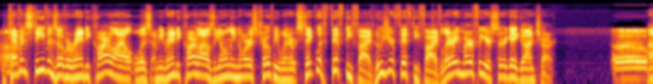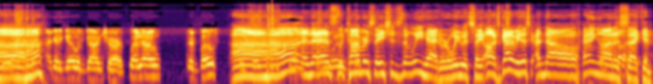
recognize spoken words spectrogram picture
Uh, Kevin Stevens over Randy Carlyle was, I mean, Randy Carlyle's the only Norris Trophy winner. Stick with 55. Who's your 55? Larry Murphy or Sergei Gonchar? Oh, Uh-huh. I, got to go with Gonchar. Well, no, they're both. Uh huh. And that's the conversations that we had where we would say, "Oh, it's got to be this guy." No, hang on a second.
